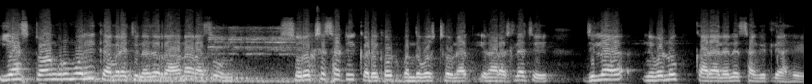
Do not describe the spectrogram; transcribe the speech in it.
या स्ट्रॉंग रूमवरही कॅमेऱ्याची नजर राहणार असून सुरक्षेसाठी कडेकोट बंदोबस्त ठेवण्यात येणार असल्याचे जिल्हा निवडणूक कार्यालयाने सांगितले आहे.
